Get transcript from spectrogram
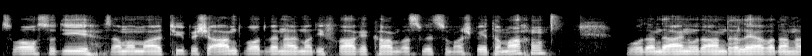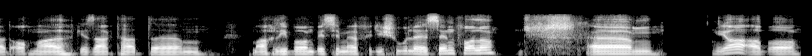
das war auch so die, sagen wir mal, typische Antwort, wenn halt mal die Frage kam, was willst du mal später machen? Wo dann der ein oder andere Lehrer dann halt auch mal gesagt hat, ähm, mach lieber ein bisschen mehr für die Schule, ist sinnvoller. Ähm, ja, aber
